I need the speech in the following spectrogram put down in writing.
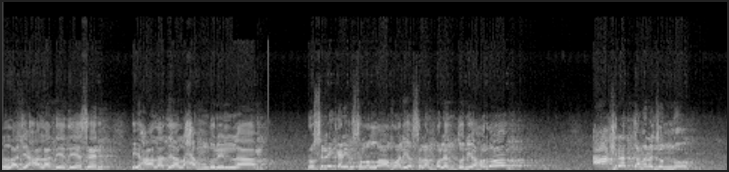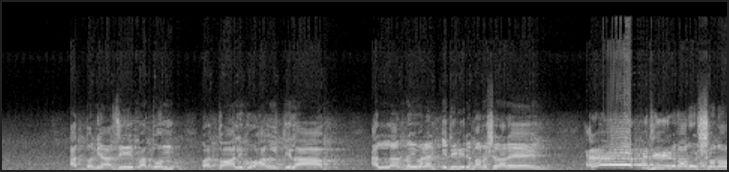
আল্লাহ যে হালাতে দিয়েছেন, এই হালাতে আলহামদুলিল্লাহ রসুল করিম সাল্লাহ আলী আসসালাম বলেন, দুনিয়া হলো আখিরাত কামানোর জন্য আর দুনিয়া জি পাতুন তালিব হাল কিলাব। আল্লাহ নই বলেন, পৃথিবীর মানুষেরা রে আরে পৃথিবীর মানুষ শোনো,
